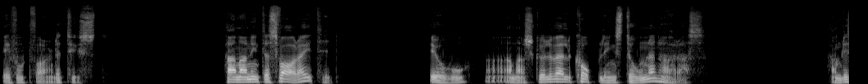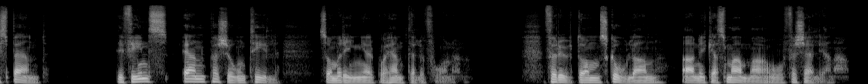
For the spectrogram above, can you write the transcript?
Det är fortfarande tyst. Han han inte svara i tid? Jo, annars skulle väl kopplingstonen höras. Han blir spänd. Det finns en person till som ringer på hemtelefonen. Förutom skolan, Annikas mamma och försäljarna.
